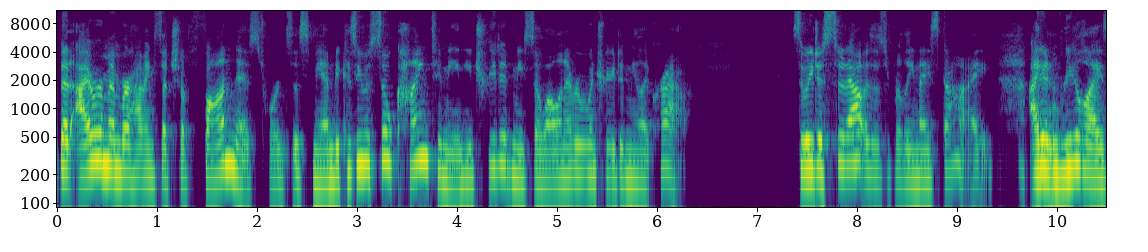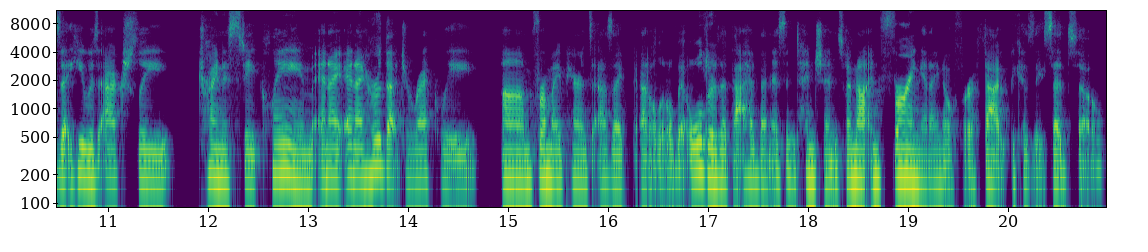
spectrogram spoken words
But I remember having such a fondness towards this man because he was so kind to me and he treated me so well and everyone treated me like crap. So he just stood out as this really nice guy. I didn't realize that he was actually trying to stake claim and I and I heard that directly um, from my parents as I got a little bit older that that had been his intention. So I'm not inferring it. I know for a fact because they said so.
